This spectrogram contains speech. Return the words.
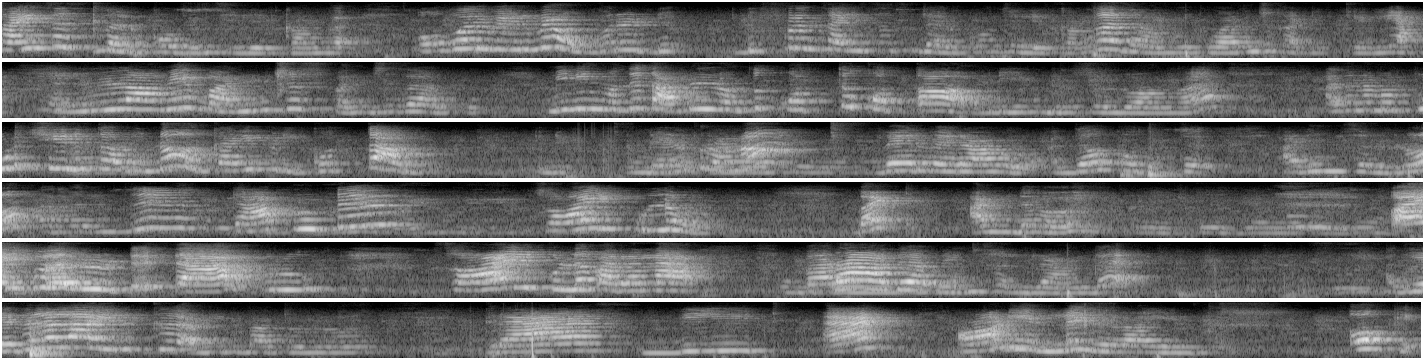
சைஸஸில் இருக்கும் அப்படின்னு சொல்லியிருக்காங்க. ஒவ்வொரு பேருமே ஒவ்வொரு டிஃப்ரெண்ட் சைஸஸில் இருக்கும்னு சொல்லியிருக்காங்க. அது அவங்களுக்கு வரைஞ்சு காட்டியிருக்கேன் இல்லையா? எல்லாமே பஞ்சஸ் தான் இருக்கும். மீனிங் வந்து தமிழில் வந்து கொத்து கொத்தா அப்படின்னு சொல்லுவாங்க. அதை நம்ம பிடிச்சி இழுத்தோம் அப்படின்னா ஒரு கைப்பிடி கொத்தா இருக்கும். அந்த எடுக்கிறோன்னா வேறு வேறு ஆகும் அதுதான் கொத்து அப்படின்னு சொல்கிறோம் அது வந்து பார்த்தோம்னா கிராஸ் வீட் அண்ட் ஆனியனில் இதெல்லாம் இருக்குது ஓகே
